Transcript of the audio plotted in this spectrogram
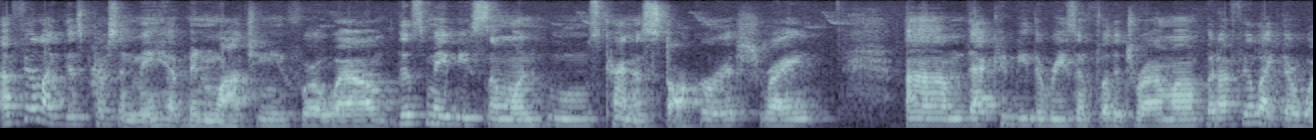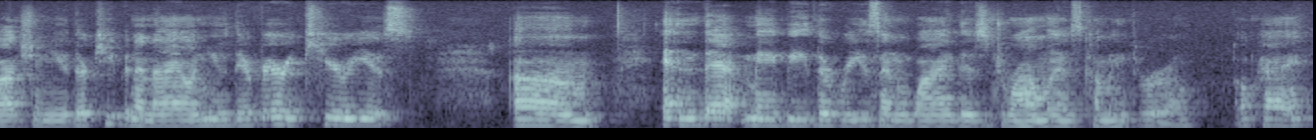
I feel like this person may have been watching you for a while. This may be someone who's kind of stalkerish, right? Um, that could be the reason for the drama. But I feel like they're watching you. They're keeping an eye on you. They're very curious. Um, and that may be the reason why this drama is coming through. Okay.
